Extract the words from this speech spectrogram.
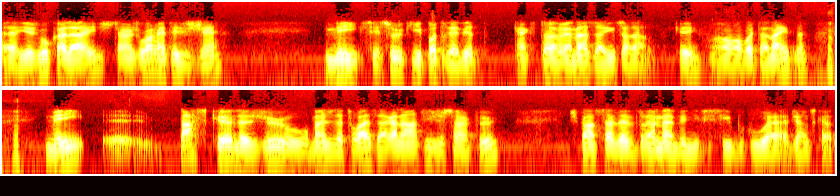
Euh, il a joué au collège, c'est un joueur intelligent, mais c'est sûr qu'il n'est pas très vite quand c'est un vrai match national. OK? On va être honnête, là. mais euh, parce que le jeu au match d'étoiles, ça ralentit juste un peu, je pense que ça a vraiment bénéficié beaucoup à John Scott.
